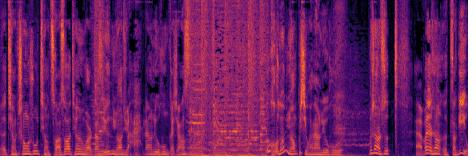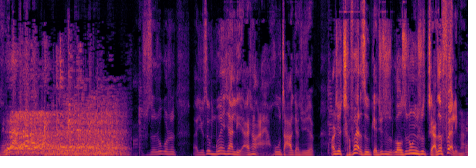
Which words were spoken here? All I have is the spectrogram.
呃，挺成熟，挺沧桑，挺有味儿。但是有的女人觉得，哎，那样留胡恶心死了。有好多女人不喜欢那样留胡子。不想是，哎，外甥咋个一会儿？是如果是，呃，有时候摸一下脸上，哎，胡渣感觉，而且吃饭的时候感觉就是老是容易说粘在饭里面。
